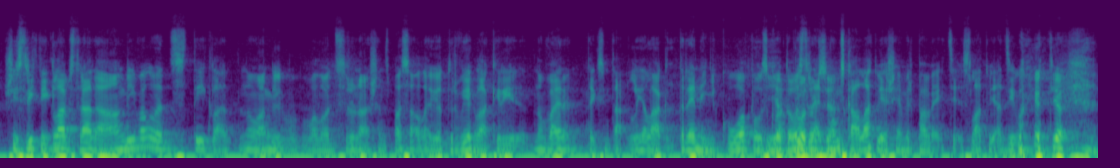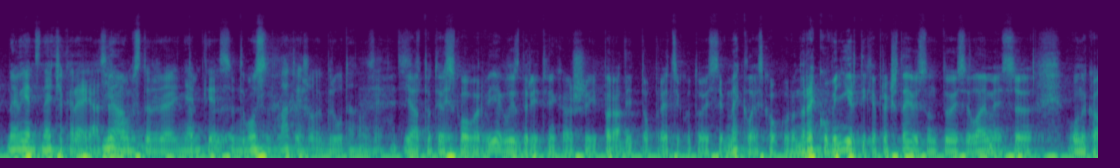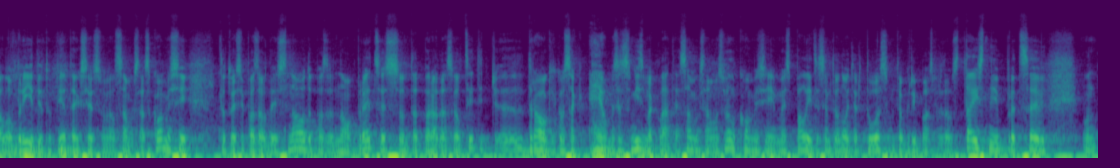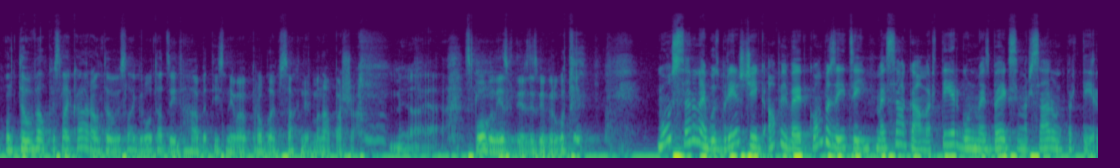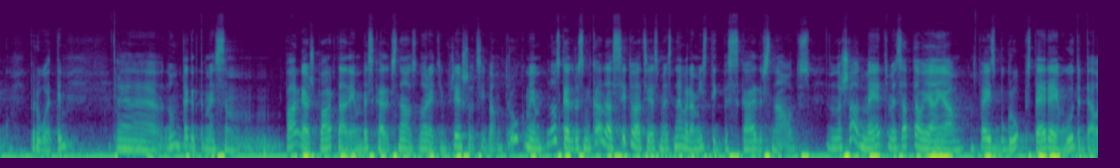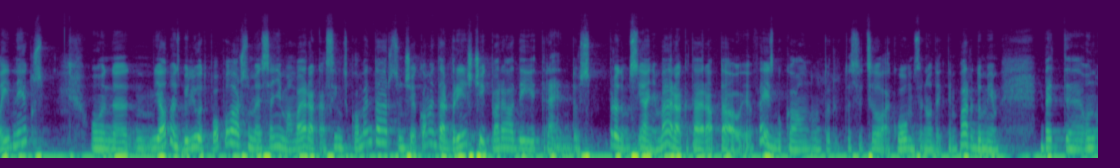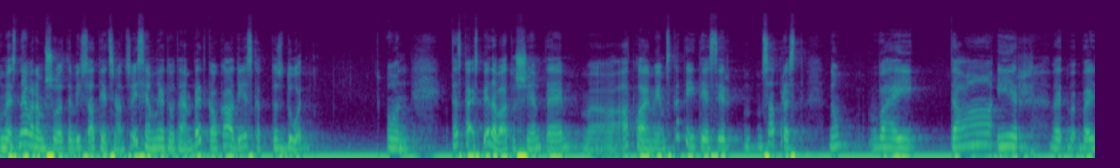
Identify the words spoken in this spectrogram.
šis rīktīgi labi strādā angļu valodas tīklā, nu, angļu valodas runāšanas pasaulē, jo tur vieglāk ir nu, vairāk, teiksim, tā lielāka treniņu kopa, uz ko jā, to uzturēt. Mums kā latviešiem ir paveicies Latvijā dzīvojot, jo neviens nečakarējās jā, mums tur eh, ņemties, un tu, mūsu latviešu valodu grūti analizēt. Jā, toties, ko var viegli izdarīt, vienkārši parādīt to preci, ko tu esi meklējis kaut kur, un reku viņi ir tikai priekš tevis, un tu esi laimējis uh, unikālo brīdi, tu pieteiksies un vēl samaksās komisiju tad tu esi pazaudējis naudu, pazud, nav preces, un tad parādās vēl citi draugi, kas saka, ej, mēs esam izmeklētāji, samaksā mums vēl komisiju, mēs palīdzēsim tev noķert tos, un tev gribās pret tavas taisnību pret sevi, un, un tev vēl visu laiku ārā, un tev visu laiku grūti atzīt, ah, bet īstenībā problēma sakne ir manā pašā. jā, jā. Spoguli ieskaties diezgan grūti. Mūsu sarunai būs brīnišķīga apaļveida kompozīcija. Mēs sākām ar tirgu un mēs beigsim ar sarunu par tirgu. Proti, Nu, tagad, kad mēs esam pārgājuši pār tādiem bezskaidras naudas norēķinu priekšrocībām, trūkumiem, noskaidrosim, kādās situācijās mēs nevaram iztikt bez skaidras naudas. Un ar šādu mērķi mēs aptaujājām Facebook grupas tērējumu gudri dalībniekus. Un, uh, jautājums bija ļoti populārs, un mēs saņēmām vairāk kā simts komentārus. Šie komentāri brīnišķīgi parādīja trendus. Protams, jāņem vērā, ka tā ir aptauja Facebook, un, un tur tas ir cilvēku komas ar noteiktiem paradumiem. Bet, uh, mēs nevaram šo visu attiecināt uz visiem lietotājiem, bet kaut kādu ieskatu tas dod. Un tas, kā es piedāvātu uz šiem te, uh, atklājumiem skatīties, ir saprast, nu, vai tā ir, vai, vai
